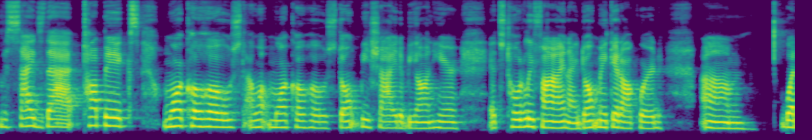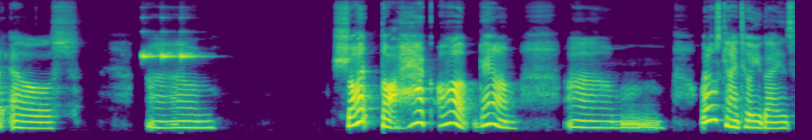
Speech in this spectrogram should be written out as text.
besides that, topics, more co host. I want more co hosts. Don't be shy to be on here. It's totally fine. I don't make it awkward. Um, what else? Um, shut the heck up. Damn. Um, what else can I tell you guys?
